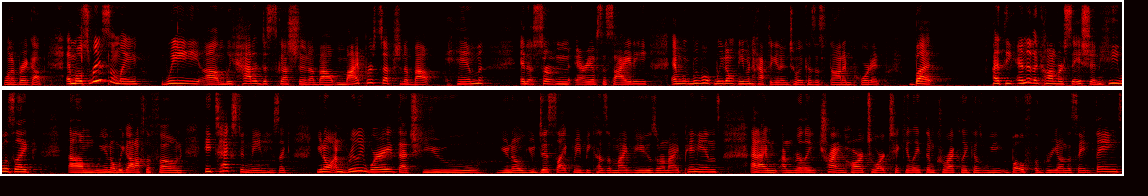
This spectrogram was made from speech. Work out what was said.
want to break up. And most recently, we um, we had a discussion about my perception about him in a certain area of society, and we we, we don't even have to get into it because it's not important. But at the end of the conversation, he was like, Um, you know, we got off the phone. He texted me and he's like, you know, I'm really worried that you, you know, you dislike me because of my views or my opinions, and I'm I'm really trying hard to articulate them correctly because we both agree on the same things,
